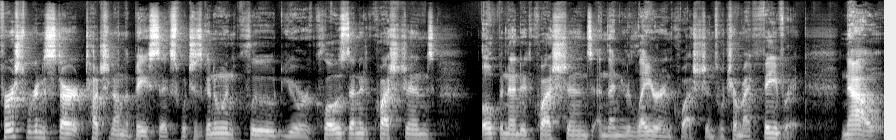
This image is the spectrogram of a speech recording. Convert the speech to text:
first, we're going to start touching on the basics, which is going to include your closed ended questions, open ended questions, and then your layering questions, which are my favorite. Now,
